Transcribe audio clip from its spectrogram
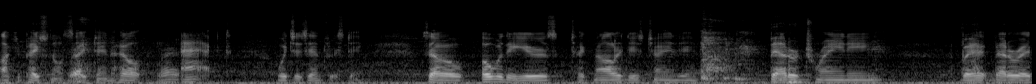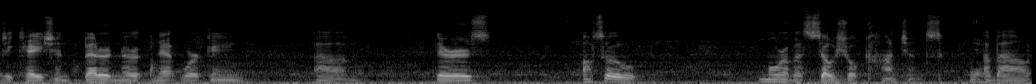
occupational Right. safety and health Right. act, which is interesting. So over the years, technology is changing, better training, be- better education, better ner- networking. Um, there's also more of a social conscience Yeah. about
